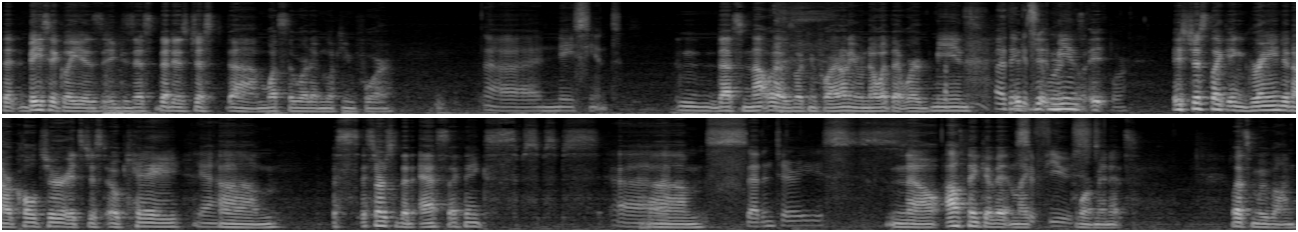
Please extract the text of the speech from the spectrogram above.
that basically is exist. That is just um, what's the word I'm looking for? Uh, nascent. That's not what I was looking for. I don't even know what that word means. I think It it's ju- the word you're means it. for. It's just like ingrained in our culture. It's just okay. Yeah. Um, it starts with an S, I think. Uh, um, sedentary. No, I'll think of it in like Suffused. four minutes. Let's move on.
